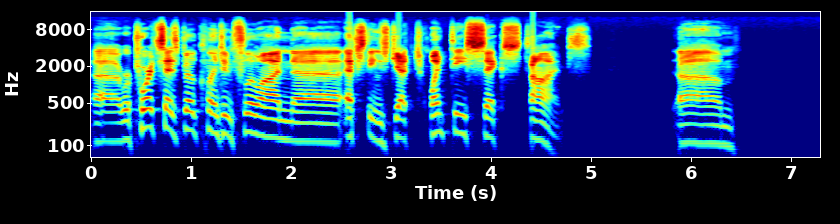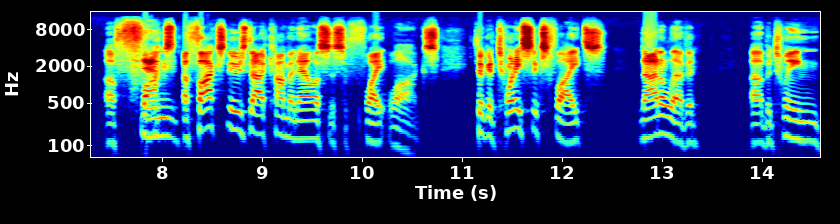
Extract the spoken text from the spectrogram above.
Uh, report says Bill Clinton flew on uh, Epstein's jet 26 times. Um, a Fox And- a FoxNews.com analysis of flight logs. He took at 26 flights, not 11, uh, between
